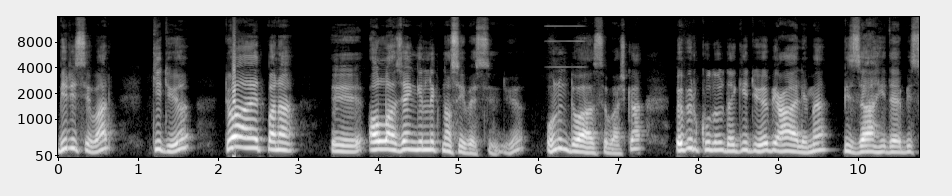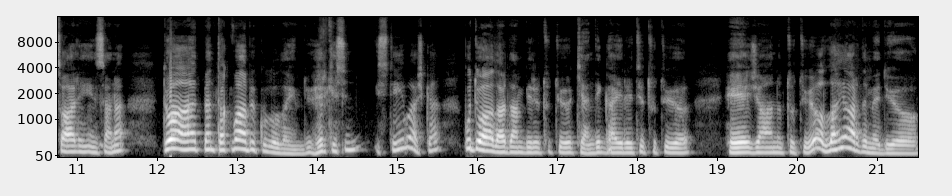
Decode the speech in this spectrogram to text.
Birisi var gidiyor dua et bana e, Allah zenginlik nasip etsin diyor. Onun duası başka. Öbür kulu da gidiyor bir alime, bir zahide, bir salih insana dua et ben takva bir kul olayım diyor. Herkesin isteği başka. Bu dualardan biri tutuyor, kendi gayreti tutuyor, heyecanı tutuyor. Allah yardım ediyor.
